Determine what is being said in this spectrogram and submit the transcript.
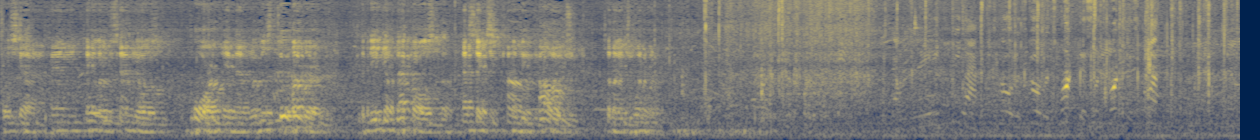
Have Penn Taylor Samuels fourth in that women's 200. Kanika Beckles of Essex County College, tonight's winner. That was an 83 lap. Let's go, let's go. Let's work this. Let's work this. Come on. Come on, Kyle.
